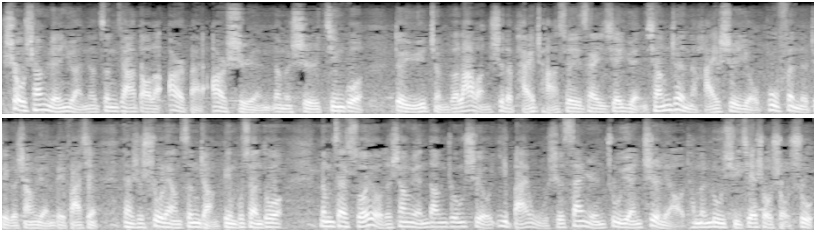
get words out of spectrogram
受伤人员呢，增加到了二百二十人。那么是经过对于整个拉网式的排查，所以在一些远乡镇呢，还是有部分的这个伤员被发现，但是数量增长并不算多。那么在所有的伤员当中，是有一百五十三人住院治疗，他们陆续接受手术，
